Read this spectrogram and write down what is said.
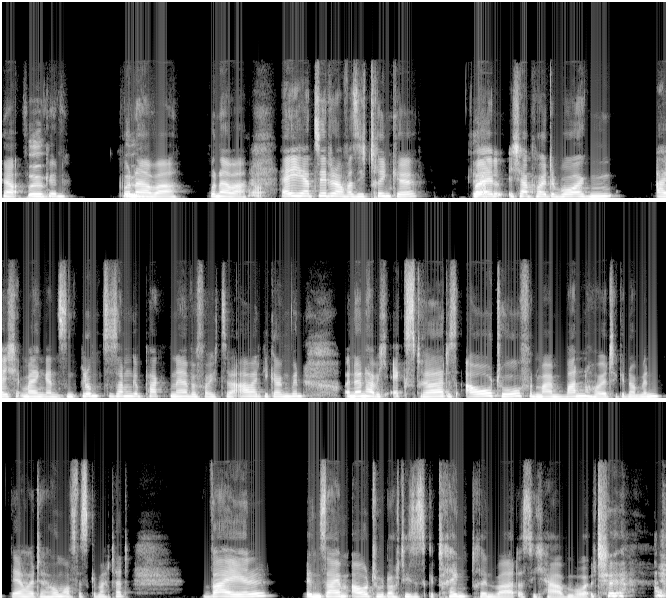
Ja, so okay. wunderbar, wunderbar. Ja. Hey, ich erzähl dir doch, was ich trinke, weil ja. ich habe heute Morgen habe ich meinen ganzen Klump zusammengepackt, ne, bevor ich zur Arbeit gegangen bin. Und dann habe ich extra das Auto von meinem Mann heute genommen, der heute Homeoffice gemacht hat, weil in seinem Auto noch dieses Getränk drin war, das ich haben wollte.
